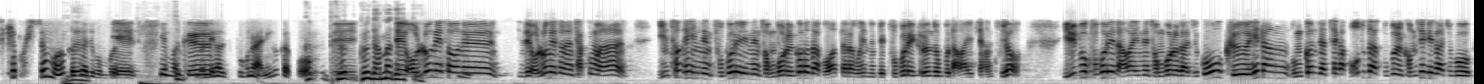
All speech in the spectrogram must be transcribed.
지켜보시죠 뭐. 네. 그래가지고 뭐 예. 크게 뭐 그- 논쟁할 부분은 아닌 것 같고. 그, 그, 그런데 한마디 네. 언론에서는 이제 언론에서는 자꾸만 인터넷에 있는 구글에 있는 정보를 끌어다 모았다라고 했는데 구글에 그런 정보 나와 있지 않고요. 일부 구글에 나와 있는 정보를 가지고 그 해당 문건 자체가 모두 다 구글 검색해 가지고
